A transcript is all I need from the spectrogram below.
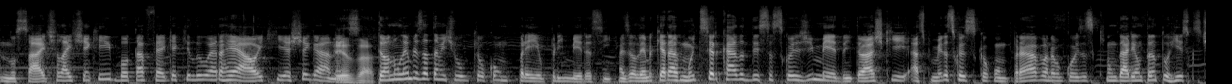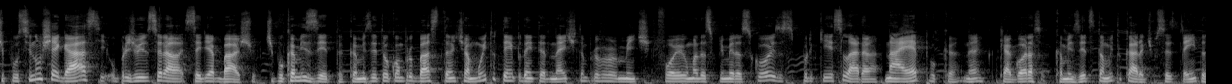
no site lá e tinha que botar fé que aquilo era real e que ia chegar, né? Exato. Então eu não lembro exatamente o que eu comprei o primeiro, assim. Mas eu lembro que era muito cercado dessas coisas de medo. Então eu acho que as primeiras coisas que eu comprava eram coisas que não dariam tanto risco. Tipo, se não chegasse, o prejuízo será, seria baixo. Tipo, camiseta. Camiseta eu compro bastante há muito tempo da internet, então provavelmente foi uma das primeiras coisas, porque, sei lá, era na época, né? Que agora as camisetas tá muito cara, tipo 70,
